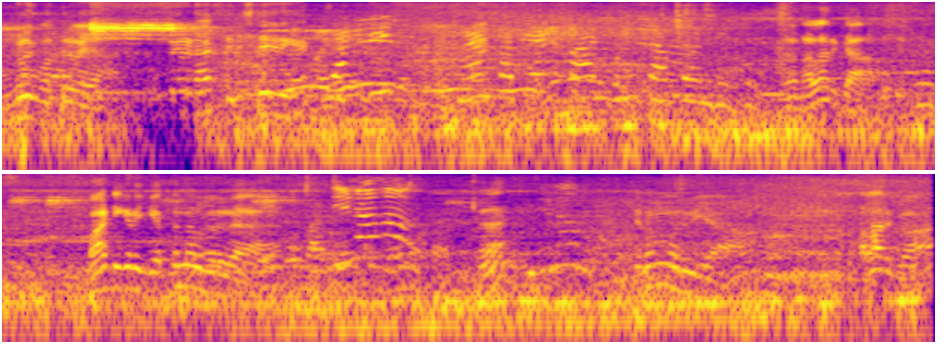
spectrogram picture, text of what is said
உங்களுக்கு பத்து ரூபாயா பேருடா? சிரிச்சிட்டே இருங்க. நல்லா இருக்கா? பாட்டி கடைக்கு எத்தனை நாள் வருவ? ஆ? தினமும் வருவியா நல்லா இருக்கும்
